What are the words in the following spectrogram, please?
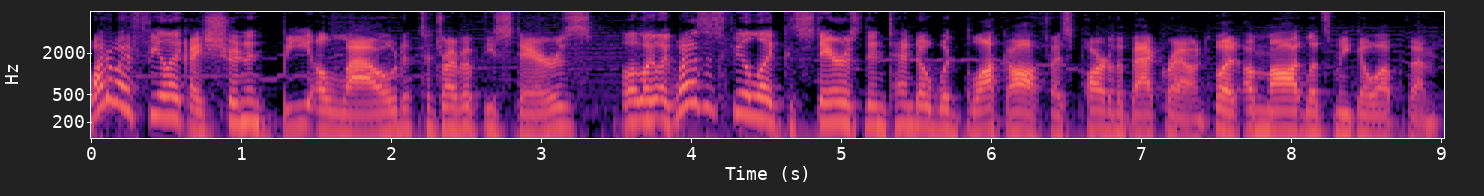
why do I feel like I shouldn't be allowed to drive up these stairs? Like, like, why does this feel like stairs Nintendo would block off as part of the background, but a mod lets me go up them?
